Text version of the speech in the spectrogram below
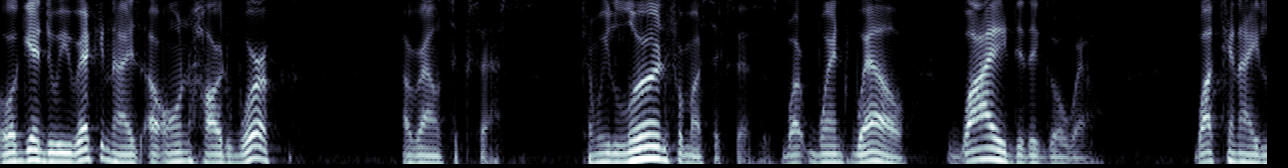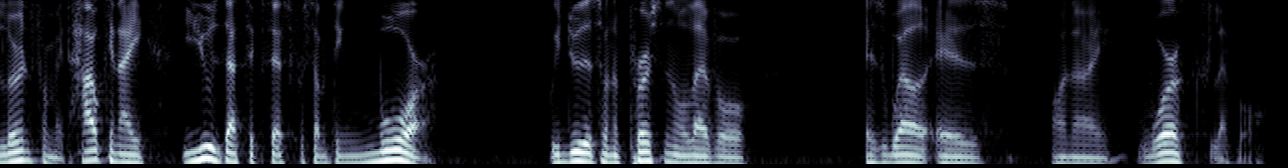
Or again, do we recognize our own hard work around success? Can we learn from our successes? What went well? Why did it go well? What can I learn from it? How can I use that success for something more? We do this on a personal level as well as on a work level.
